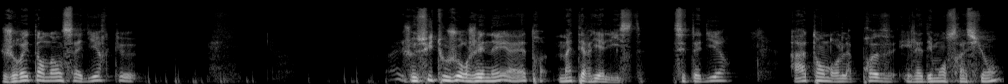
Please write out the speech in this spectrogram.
J'aurais tendance à dire que je suis toujours gêné à être matérialiste, c'est-à-dire à attendre la preuve et la démonstration.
